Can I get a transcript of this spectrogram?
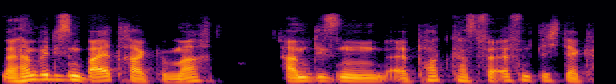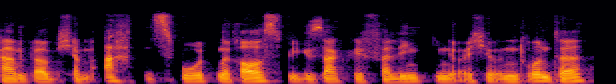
dann haben wir diesen Beitrag gemacht, haben diesen äh, Podcast veröffentlicht. Der kam, glaube ich, am 8.2. raus. Wie gesagt, wir verlinken ihn euch hier unten drunter.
